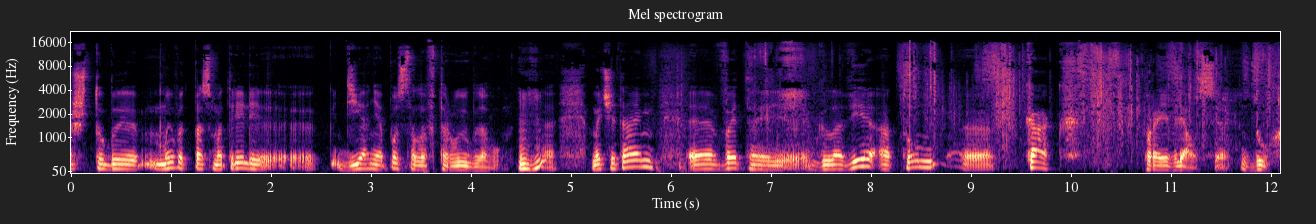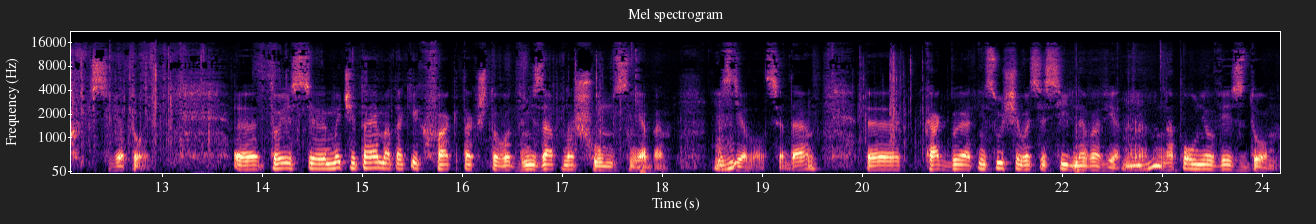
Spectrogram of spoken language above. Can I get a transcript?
чтобы мы вот посмотрели Деяния апостола вторую главу. Угу. Мы читаем в этой главе о том, как проявлялся Дух Святой. Э, то есть э, мы читаем о таких фактах, что вот внезапно шум с неба mm-hmm. сделался, да, э, как бы от несущегося сильного ветра, mm-hmm. наполнил весь дом.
